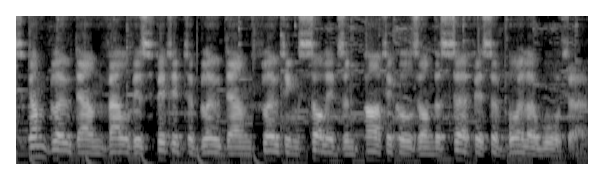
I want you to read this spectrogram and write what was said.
Scum blowdown valve is fitted to blow down floating solids and particles on the surface of boiler water.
